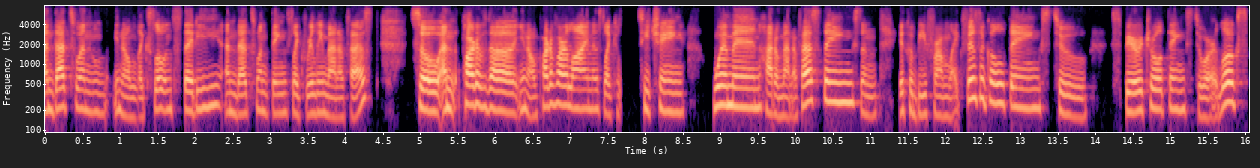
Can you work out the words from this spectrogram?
And that's when, you know, like slow and steady. And that's when things like really manifest so and part of the you know part of our line is like teaching women how to manifest things and it could be from like physical things to spiritual things to our looks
